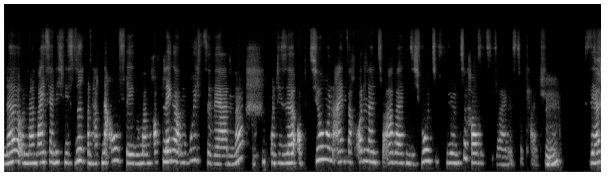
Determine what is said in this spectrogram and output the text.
Ne? Und man weiß ja nicht, wie es wird. Man hat eine Aufregung, man braucht länger, um ruhig zu werden. Ne? Und diese Option, einfach online zu arbeiten, sich wohlzufühlen, zu Hause zu sein, ist total schön. Mhm. Sehr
